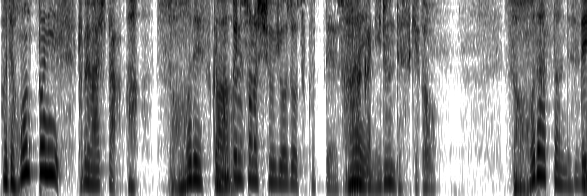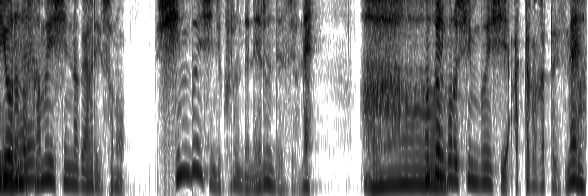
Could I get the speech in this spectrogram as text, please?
あじゃあ本当に食べました。あそうですか。で本当にその収容所を作ってその中にいるんですけど、そうだったんですね。で夜のい寒いシーンの中やはりその新聞紙にくるんで寝るんですよね。あー本当にこの新聞紙あったかかったですね。あ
